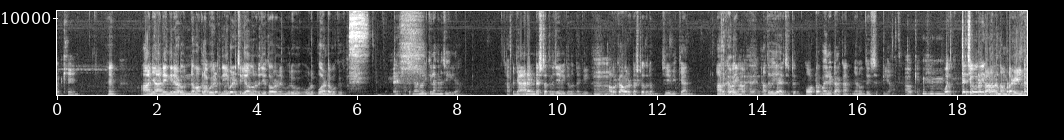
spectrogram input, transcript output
ഓക്കെ ഏ? ആ ഞാൻ എങ്ങനെയാടോ എന്റെ മക്കളെ പോയിട്ട് നീ പഠിച്ചില്ല എന്ന് പറഞ്ഞിട്ട് ചീത്ത പറയണേ ഒരു ഉളുപ്പ് വേണ്ട നമുക്ക്. അപ്പൊ ഞാൻ ഒരിക്കലും അങ്ങനെ ചെയ്യില്ല. അപ്പൊ ഞാൻ എന്റെ ഇഷ്ടത്തിന് ജീവിക്കുന്നുണ്ടെങ്കിൽ. അവർക്ക് അവരുടെ ഇഷ്ടത്തിനും ജീവിക്കാൻ അർഹതയുണ്ട്. അത് വിചാരിച്ചിട്ട് ഓട്ടോ പൈലറ്റ് ആക്കാൻ ഞാൻ ഉദ്ദേശിച്ചിട്ടില്ല. ഒറ്റ ചോദ്യം. നമ്മുടെ കയ്യിൽ.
